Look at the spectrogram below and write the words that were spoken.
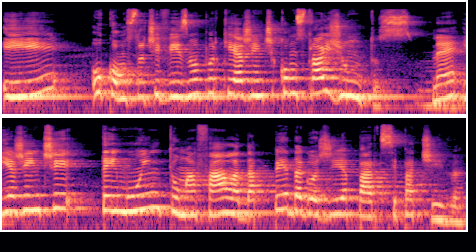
E o construtivismo, porque a gente constrói juntos, né? E a gente tem muito uma fala da pedagogia participativa.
